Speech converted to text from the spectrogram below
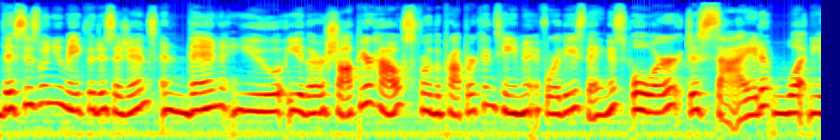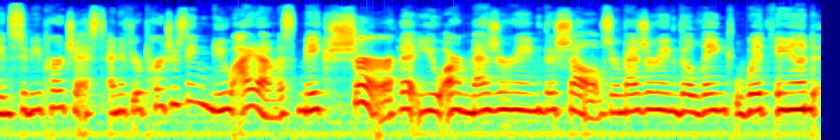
This is when you make the decisions, and then you either shop your house for the proper containment for these things or decide what needs to be purchased. And if you're purchasing new items, make sure that you are measuring the shelves, you're measuring the length, width, and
